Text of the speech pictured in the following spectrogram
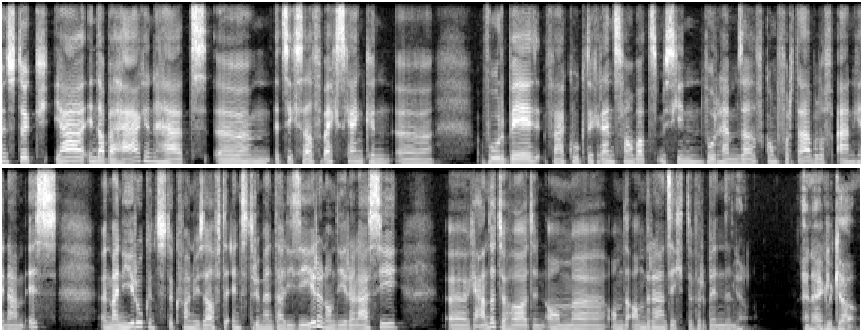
een stuk ja, in dat behagen gaat, um, het zichzelf wegschenken, uh, voorbij vaak ook de grens van wat misschien voor hemzelf comfortabel of aangenaam is. Een manier ook een stuk van uzelf te instrumentaliseren om die relatie eh, gaande te houden, om, eh, om de anderen aan zich te verbinden. Ja. En eigenlijk, ja,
